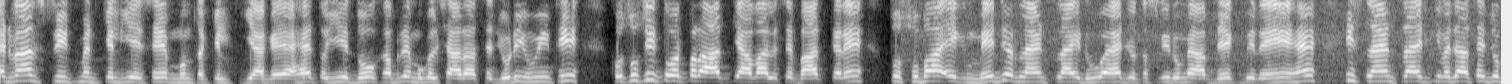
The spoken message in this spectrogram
एडवांस ट्रीटमेंट के लिए इसे मुंतकिल किया गया है। तो ये दो खबरें मुगल शाहरा से जुड़ी हुई थी। खसूसी तौर पर आज के हवाले से बात करें तो सुबह एक मेजर लैंडस्लाइड हुआ है, जो तस्वीरों में आप देख भी रहे हैं। इस लैंडस्लाइड की वजह से जो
